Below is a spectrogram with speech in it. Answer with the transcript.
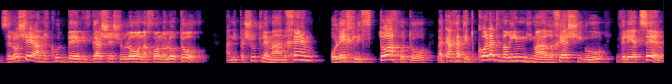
זה לא שהמיקוד במפגש 6 הוא לא נכון או לא טוב, אני פשוט למענכם הולך לפתוח אותו, לקחת את כל הדברים ממערכי השיעור ולייצר.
